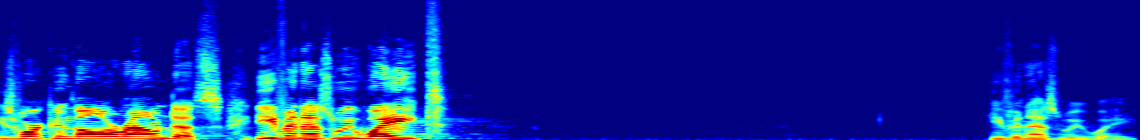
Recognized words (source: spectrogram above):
He's working all around us, even as we wait. Even as we wait.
